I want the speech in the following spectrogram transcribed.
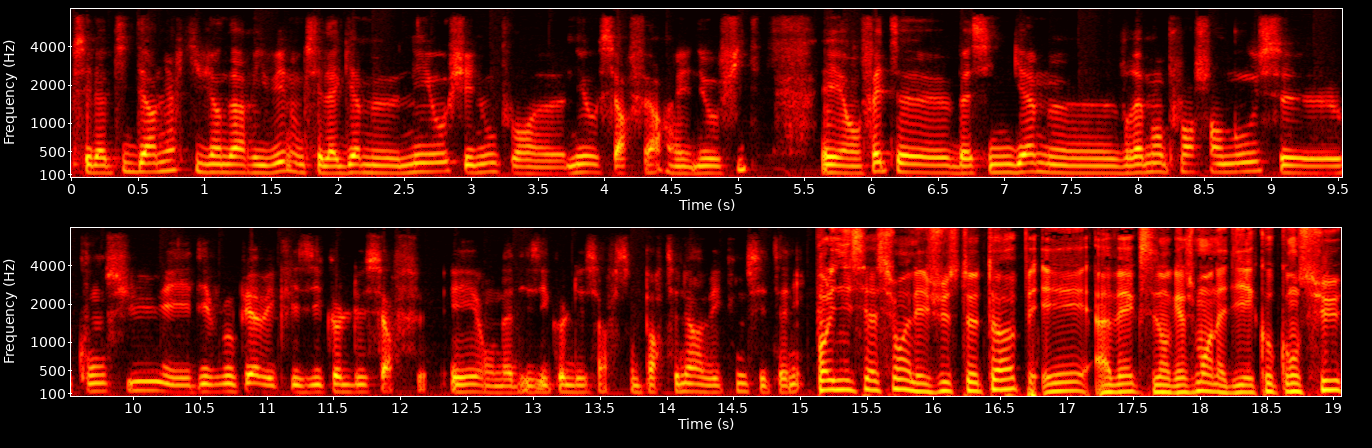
C'est la petite dernière qui vient d'arriver, donc c'est la gamme Neo chez nous pour euh, Neo Surfer et Néophyte. Et en fait, euh, bah, c'est une gamme vraiment planche en mousse, conçue et développée avec les écoles de surf. Et on a des écoles de surf qui sont partenaires avec nous cette année. Pour l'initiation, elle est juste top et avec ses engagements, on a dit éco-conçu,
